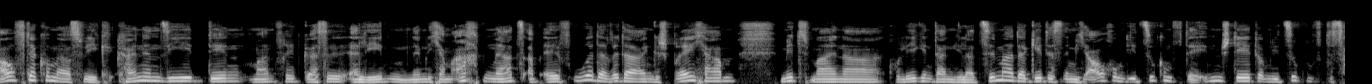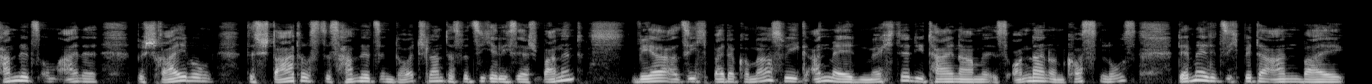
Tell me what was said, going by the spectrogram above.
Auf der Commerce Week können Sie den Manfred Gössel erleben, nämlich am 8. März ab 11 Uhr. Da wird er ein Gespräch haben mit meiner Kollegin Daniela Zimmer. Da geht es nämlich auch um die Zukunft der Innenstädte, um die Zukunft des Handels, um eine Beschreibung des Status des Handels in Deutschland. Das wird sicherlich sehr spannend. Wer sich bei der Commerce Week anmelden möchte, die Teilnahme ist online und kostenlos, der meldet sich bitte an bei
